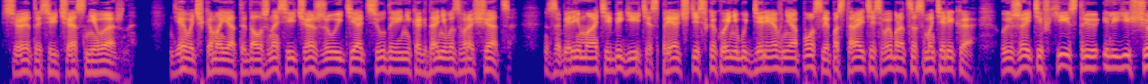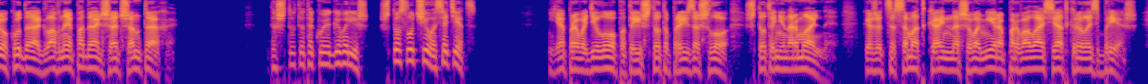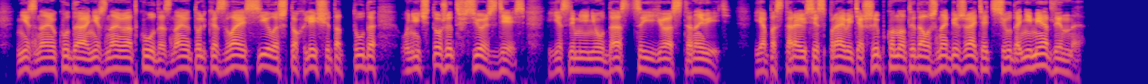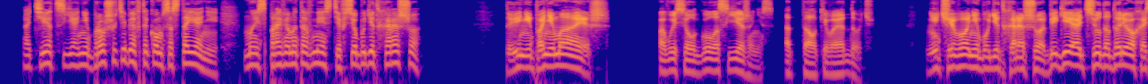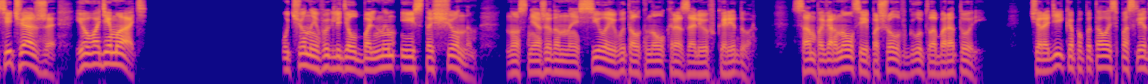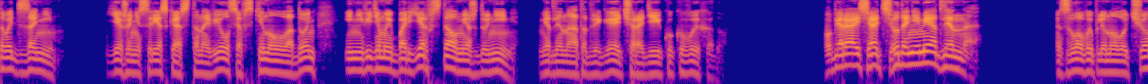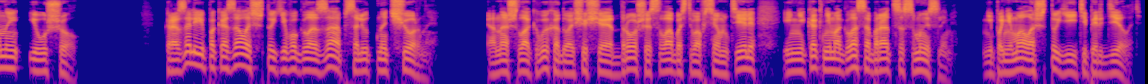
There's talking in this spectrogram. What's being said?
«Все это сейчас не важно. Девочка моя, ты должна сейчас же уйти отсюда и никогда не возвращаться. Забери мать и бегите, спрячьтесь в какой-нибудь деревне, а после постарайтесь выбраться с материка. Уезжайте в Хистрию или еще куда, главное подальше от Шантаха». «Да что ты такое говоришь? Что случилось, отец?» Я проводил опыты, и что-то произошло, что-то ненормальное. Кажется, сама ткань нашего мира порвалась и открылась брешь. Не знаю куда, не знаю откуда, знаю только злая сила, что хлещет оттуда, уничтожит все здесь, если мне не удастся ее остановить. Я постараюсь исправить ошибку, но ты должна бежать отсюда немедленно. Отец, я не брошу тебя в таком состоянии. Мы исправим это вместе, все будет хорошо. Ты не понимаешь повысил голос Еженис, отталкивая дочь. «Ничего не будет хорошо! Беги отсюда, дуреха, сейчас же! И уводи мать!» Ученый выглядел больным и истощенным, но с неожиданной силой вытолкнул Кразалию в коридор. Сам повернулся и пошел вглубь лаборатории. Чародейка попыталась последовать за ним. Еженис резко остановился, вскинул ладонь, и невидимый барьер встал между ними, медленно отодвигая чародейку к выходу. «Убирайся отсюда немедленно!» Зло выплюнул ученый и ушел. Кразалии показалось, что его глаза абсолютно черные. Она шла к выходу, ощущая дрожь и слабость во всем теле, и никак не могла собраться с мыслями. Не понимала, что ей теперь делать.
